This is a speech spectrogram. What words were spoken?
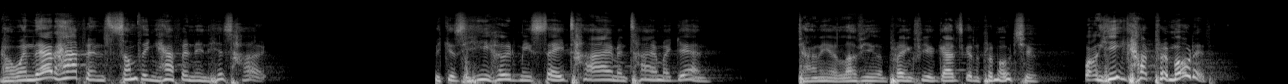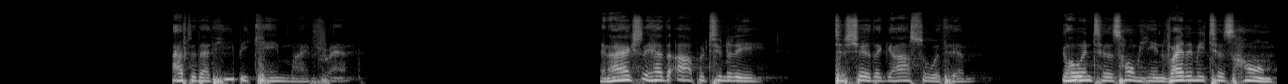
Now, when that happened, something happened in his heart because he heard me say time and time again, Johnny, I love you. I'm praying for you. God's going to promote you. Well, he got promoted. After that, he became my friend. And I actually had the opportunity to share the gospel with him, go into his home. He invited me to his home,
